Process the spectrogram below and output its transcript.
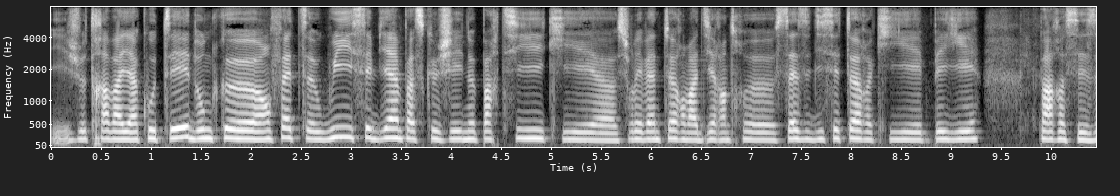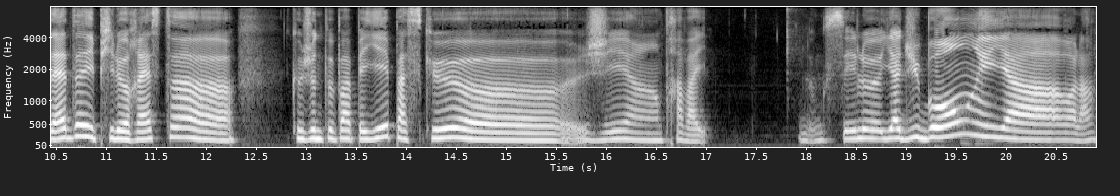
je travaille à côté, donc euh, en fait, oui, c'est bien parce que j'ai une partie qui est euh, sur les 20 heures, on va dire entre 16 et 17 heures, qui est payée par ces aides, et puis le reste euh, que je ne peux pas payer parce que euh, j'ai un travail. Donc c'est le, il y a du bon et il y a voilà.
